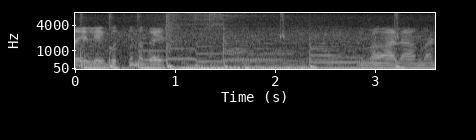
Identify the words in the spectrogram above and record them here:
Nalilibot ko na guys. Yung mga halaman.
